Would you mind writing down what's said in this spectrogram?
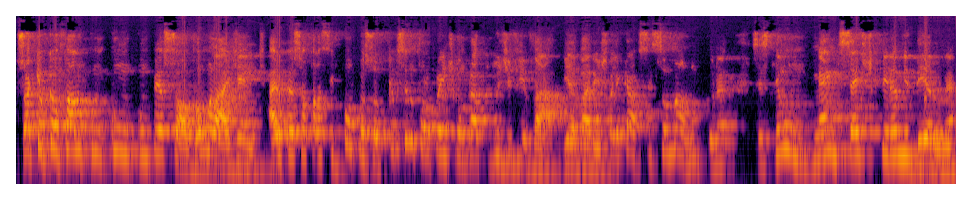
Só que o que eu falo com, com, com, o pessoal, vamos lá, gente. Aí o pessoal fala assim, pô, pessoal, por que você não falou pra gente comprar tudo de Vivar, via varejo? Eu falei, cara, vocês são malucos, né? Vocês têm um mindset de piramideiro, né?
